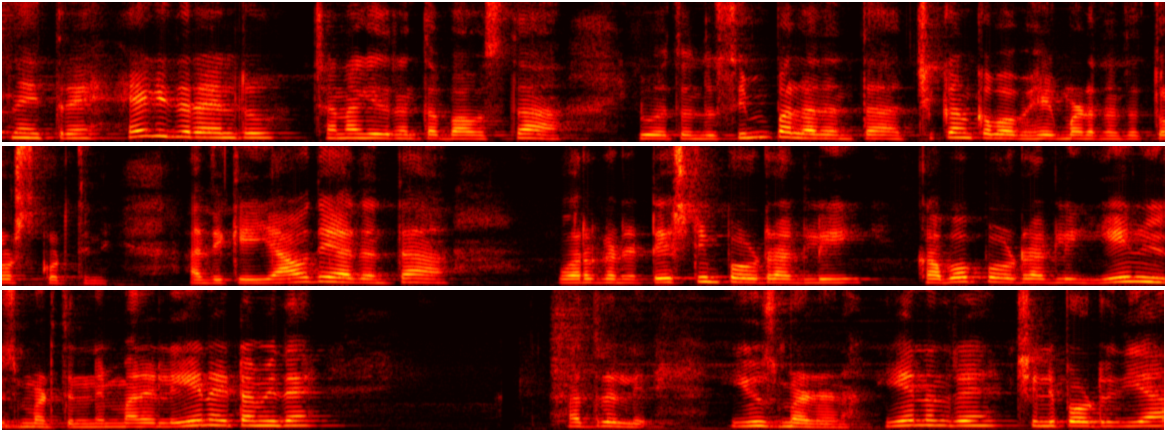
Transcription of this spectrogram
ಸ್ನೇಹಿತರೆ, ಹೇಗಿದ್ದೀರಾ ಎಲ್ಲರೂ ಚೆನ್ನಾಗಿದ್ದೀರಂತ ಭಾವಿಸ್ತಾ ಇವತ್ತೊಂದು ಸಿಂಪಲ್ ಆದಂಥ ಚಿಕನ್ ಕಬಾಬ್ ಹೇಗೆ ಮಾಡೋದಂತ ತೋರಿಸ್ಕೊಡ್ತೀನಿ. ಅದಕ್ಕೆ ಯಾವುದೇ ಆದಂಥ ಹೊರಗಡೆ ಟೇಸ್ಟಿಂಗ್ ಪೌಡ್ರ್ ಆಗಲಿ, ಕಬಾಬ್ ಪೌಡ್ರ್ ಆಗಲಿ ಏನು ಯೂಸ್ ಮಾಡ್ತೀನಿ? ನಿಮ್ಮ ಮನೇಲಿ ಏನು ಐಟಮ್ ಇದೆ? ಅದರಲ್ಲಿ ಯೂಸ್ ಮಾಡೋಣ. ಏನಂದರೆ, ಚಿಲ್ಲಿ ಪೌಡ್ರ್ ಇದೆಯಾ?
